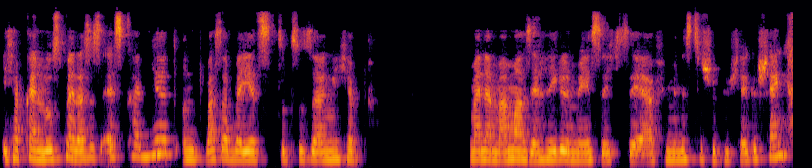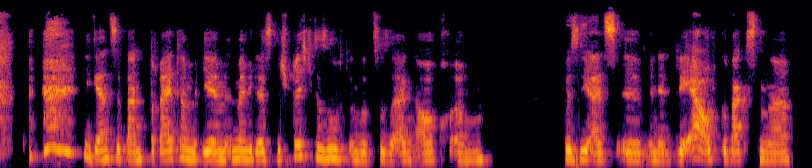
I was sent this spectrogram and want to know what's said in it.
ich habe keine Lust mehr, dass es eskaliert. Und was aber jetzt sozusagen, ich habe meiner Mama sehr regelmäßig sehr feministische Bücher geschenkt. Die ganze Bandbreite mit ihr immer wieder das Gespräch gesucht und sozusagen auch ähm, für sie als äh, in der DDR aufgewachsene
